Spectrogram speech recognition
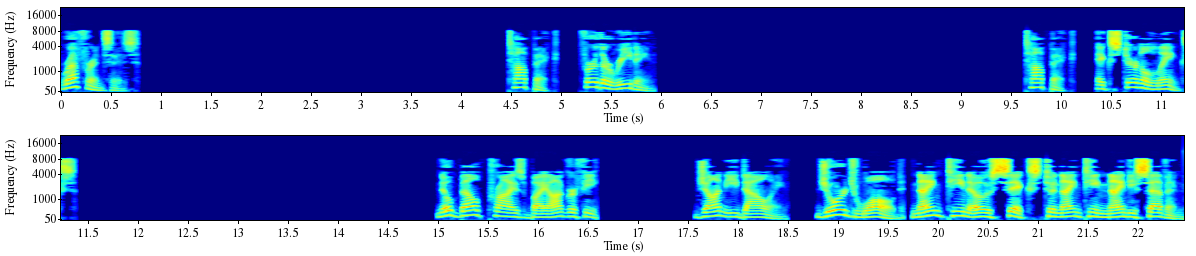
References. Further reading. External links. Nobel Prize biography. John E. Dowling. George Wald, 1906–1997,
